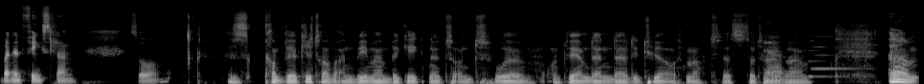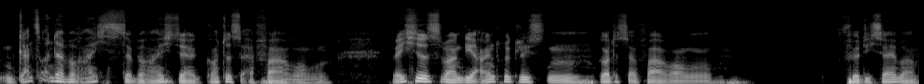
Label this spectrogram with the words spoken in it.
bei den Pfingstlern. So. Es kommt wirklich darauf an, wem man begegnet und wo und wer ihm dann da die Tür aufmacht. Das ist total ja. wahr. Ähm, ein ganz anderer Bereich ist der Bereich der Gotteserfahrung. Welches waren die eindrücklichsten Gotteserfahrungen für dich selber?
